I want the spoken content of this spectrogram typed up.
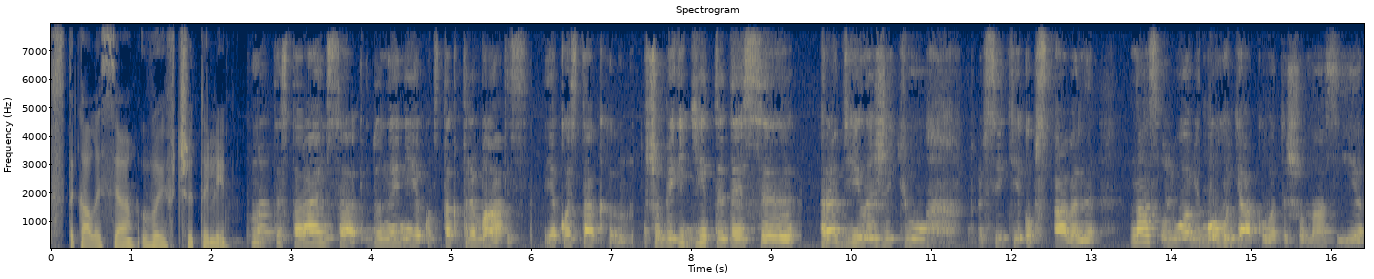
стикалися ви, вчителі? Знаєте, стараємося і донині якось так триматися, якось так, щоб і діти десь е, раділи життю, всі ті обставини. Нас у Львові Богу дякувати, що в нас є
